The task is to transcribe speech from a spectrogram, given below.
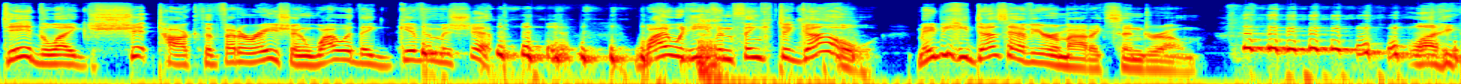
did like shit talk the Federation. Why would they give him a ship? Why would he even think to go? Maybe he does have Irumodic syndrome. like,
